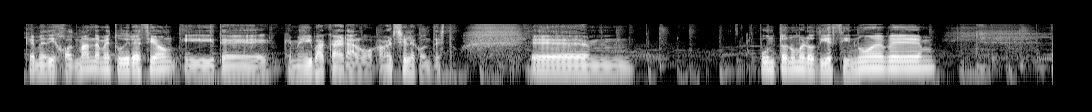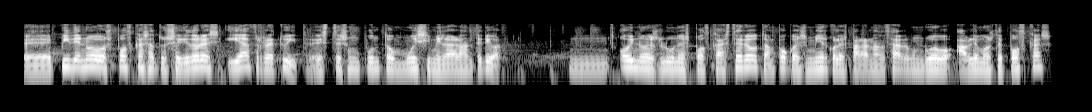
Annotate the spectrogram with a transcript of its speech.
que me dijo, mándame tu dirección y que me iba a caer algo. A ver si le contesto. Em, punto número 19. Eh, pide nuevos podcasts a tus seguidores y haz retweet. Este es un punto muy similar al anterior. Mm, hoy no es lunes podcastero, tampoco es miércoles para lanzar un nuevo Hablemos de Podcast.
